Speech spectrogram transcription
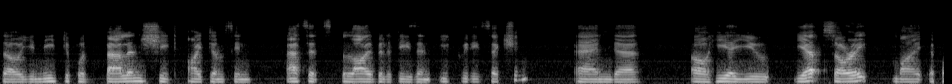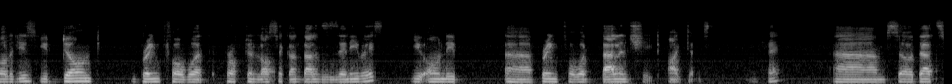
So you need to put balance sheet items in assets, liabilities and equity section and uh, oh here you yep sorry my apologies you don't bring forward profit and loss account balances anyways you only uh, bring forward balance sheet items okay? Um, so that's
